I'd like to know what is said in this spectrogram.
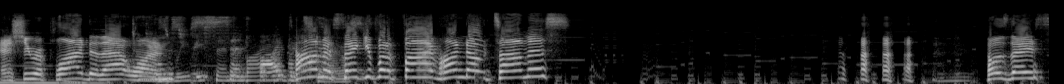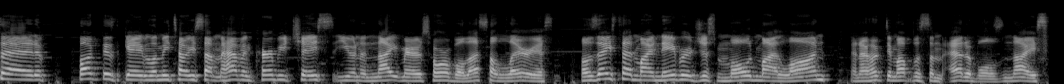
And she replied to that one. Thomas Thomas, thank you for the 500, Thomas. Jose said, fuck this game. Let me tell you something. Having Kirby chase you in a nightmare is horrible. That's hilarious. Jose said, my neighbor just mowed my lawn and I hooked him up with some edibles. Nice.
